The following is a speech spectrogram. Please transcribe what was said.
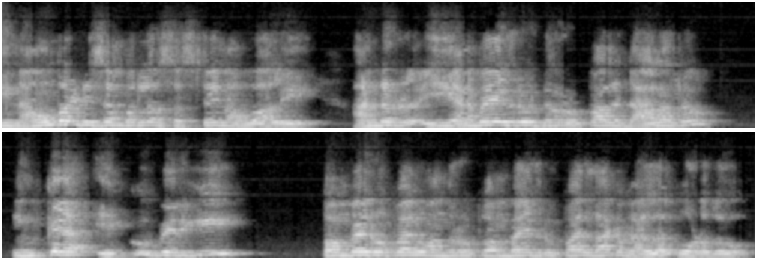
ఈ నవంబర్ డిసెంబర్లో సస్టైన్ అవ్వాలి. అండర్ ఈ ఎనభై ఐదు రూపాయల డాలర్ ఇంకా ఎక్కువ పెరిగి తొంభై రూపాయలు వంద రూపాయలు తొంభై ఐదు రూపాయల దాకా వెళ్ళకూడదు.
